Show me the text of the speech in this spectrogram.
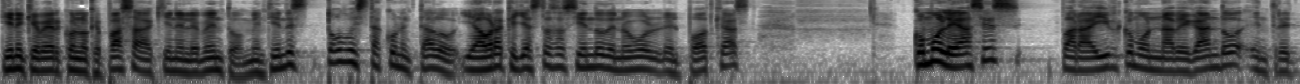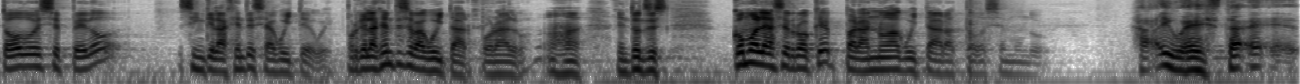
tiene que ver con lo que pasa aquí en el evento. ¿Me entiendes? Todo está conectado. Y ahora que ya estás haciendo de nuevo el podcast, ¿cómo le haces para ir como navegando entre todo ese pedo sin que la gente se agüite, güey? Porque la gente se va a agüitar por algo. Ajá. Entonces, ¿cómo le hace Roque para no agüitar a todo ese mundo? Ay, güey, está, eh, eh,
